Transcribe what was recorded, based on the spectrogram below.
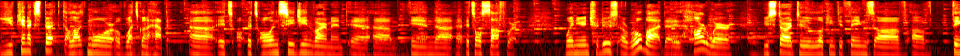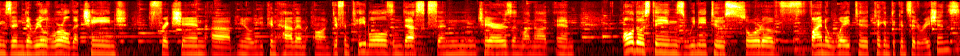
you can expect a lot more of what's going to happen. Uh, it's it's all in CG environment, uh, um, and uh, it's all software. When you introduce a robot that is hardware, you start to look into things of, of things in the real world that change friction. Uh, you know, you can have them on different tables and desks and chairs and whatnot. And all those things we need to sort of find a way to take into considerations.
